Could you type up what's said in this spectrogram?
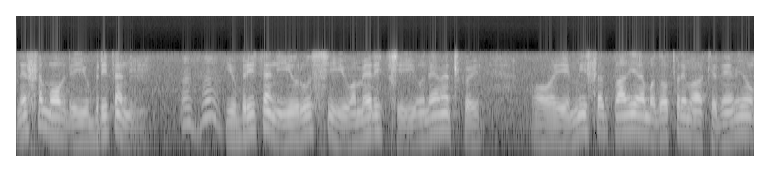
ne samo ovde, i u Britaniji, Mhm. i u Britaniji, i u Rusiji, i u Americi, i u Nemačkoj. Mi sad planiramo da otvorimo akademiju,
